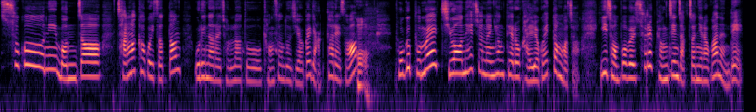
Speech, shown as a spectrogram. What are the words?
수군이 먼저 장악하고 있었던 우리나라의 전라도 경상도 지역을 약탈해서 어. 보급품을 지원해주는 형태로 가려고 했던 거죠. 이 전법을 수륙 병진 작전이라고 하는데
